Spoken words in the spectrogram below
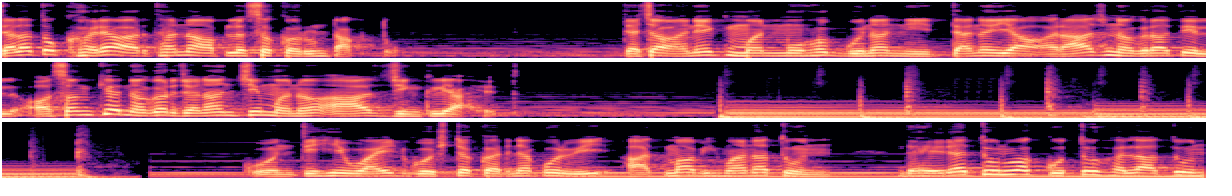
त्याला तो खऱ्या अर्थानं आपलंसं करून टाकतो. त्याच्या अनेक मनमोहक गुणांनी त्यानं या राजनगरातील असंख्य नगरजनांची मनं आज जिंकली आहेत. कोणतीही वाईट गोष्ट करण्यापूर्वी आत्माभिमानातून धैर्यातून व कुतूहलातून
